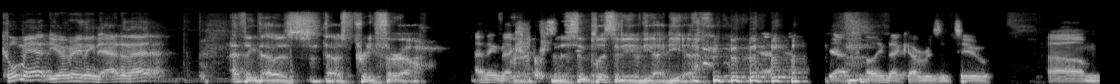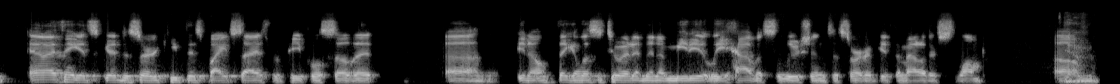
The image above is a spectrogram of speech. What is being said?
Cool, man. Do you have anything to add to that? I think that was that was pretty thorough. I think that covers the simplicity of the idea. yeah. yeah, I think that covers it too. Um, and I think it's good to sort of keep this bite size for people so that uh, you know they can listen to it and then immediately have a solution to sort of get them out of their slump. Um,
